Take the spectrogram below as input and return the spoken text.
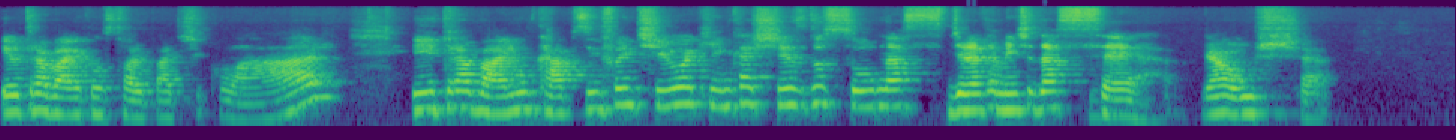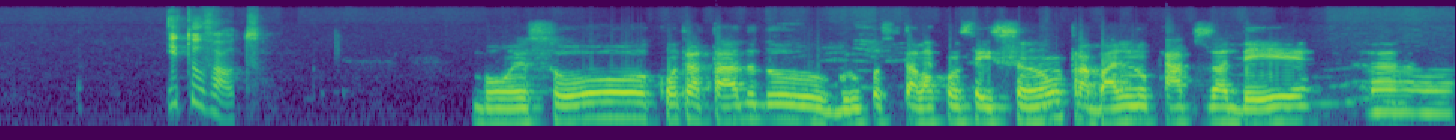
Eu trabalho em consultório particular e trabalho no CAPS infantil aqui em Caxias do Sul, na, diretamente da Serra Gaúcha. E tu, Valto? Bom, eu sou contratado do Grupo Hospitalar Conceição, trabalho no CAPS AD, uh,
